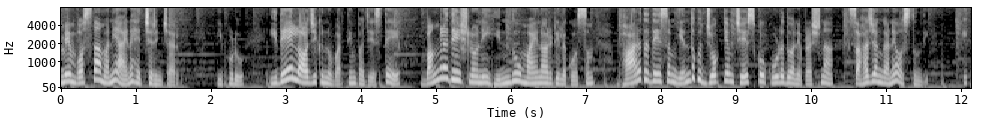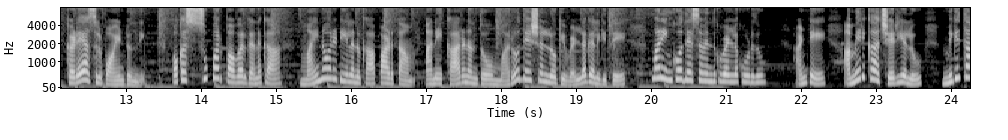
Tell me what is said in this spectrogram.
మేం వస్తామని ఆయన హెచ్చరించారు. ఇప్పుడు ఇదే లాజిక్ను వర్తింపజేస్తే బంగ్లాదేశ్లోని హిందూ మైనారిటీల కోసం భారతదేశం ఎందుకు జోక్యం చేసుకోకూడదు అనే ప్రశ్న సహజంగానే వస్తుంది. ఇక్కడే అసలు పాయింట్ ఉంది. ఒక సూపర్ పవర్ గనక మైనారిటీలను కాపాడతాం అనే కారణంతో మరో దేశంలోకి వెళ్ళగలిగితే మరి ఇంకో దేశం ఎందుకు వెళ్ళకూడదు? అంటే అమెరికా చర్యలు మిగతా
